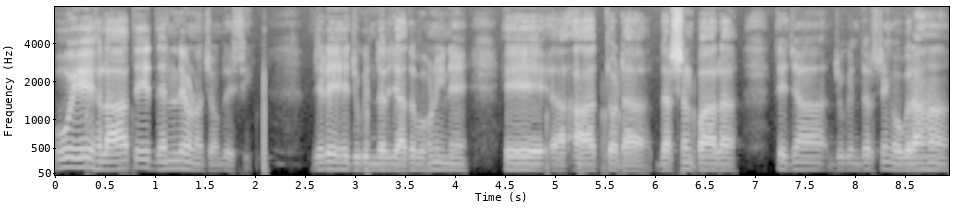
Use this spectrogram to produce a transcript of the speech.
ਉਹ ਇਹ ਹਾਲਾਤ, ਇਹ ਦਿਨ ਲਿਆਉਣਾ ਚਾਹੁੰਦੇ ਸੀ। ਜਿਹੜੇ ਇਹ ਜੋਗਿੰਦਰ ਯਾਦਵ ਹੋਣੀ ਨੇ, ਇਹ ਆ ਆ ਤੁਹਾਡਾ ਦਰਸ਼ਨਪਾਲ ਆ ਤੇ ਜਾਂ ਜੋਗਿੰਦਰ ਸਿੰਘ ਉਗਰਾਹਾਂ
